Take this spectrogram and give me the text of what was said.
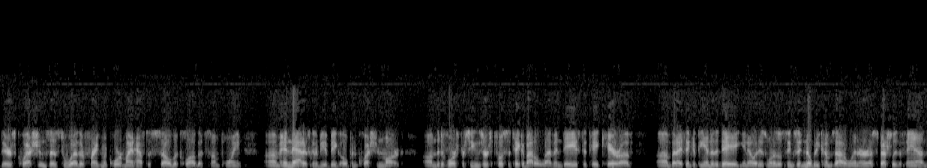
there's questions as to whether Frank McCourt might have to sell the club at some point, um, and that is going to be a big open question mark. Um, the divorce proceedings are supposed to take about 11 days to take care of, um, but I think at the end of the day, you know, it is one of those things that nobody comes out a winner, especially the fans.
